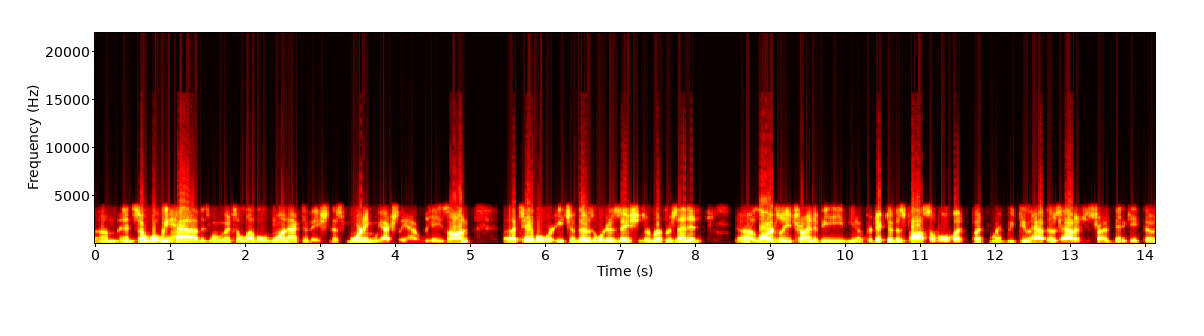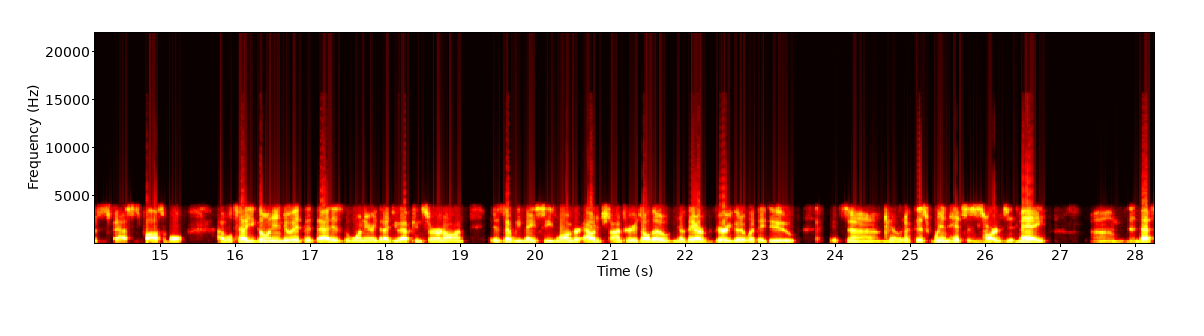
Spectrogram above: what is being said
Um, and so what we have is when we went to level one activation this morning, we actually have a liaison uh, table where each of those organizations are represented, uh, largely trying to be you know predictive as possible. But but when we do have those outages, try to mitigate those as fast as possible. I will tell you going into it that that is the one area that I do have concern on is that we may see longer outage time periods. Although you know they are very good at what they do, it's uh, you know if this wind hits us as hard as it may, um, that's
